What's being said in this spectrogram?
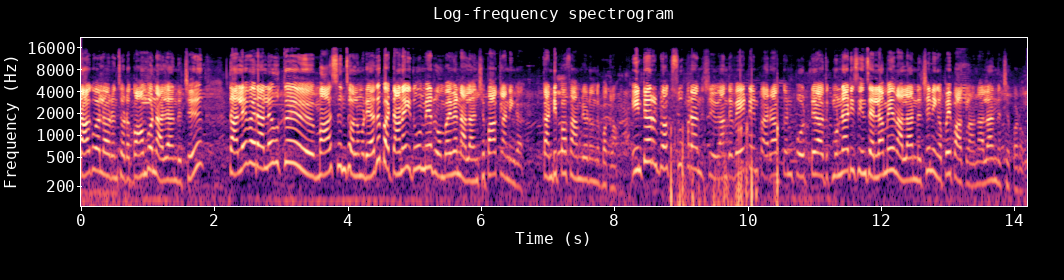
ராகவா லாரன்ஸோட காம்போ நல்லா இருந்துச்சு. தலைவர் அளவுக்கு மாசுன்னு சொல்ல முடியாது. பட் ஆனால் இதுவுமே ரொம்பவே நல்லா இருந்துச்சு. பார்க்கலாம் நீங்கள் கண்டிப்பாக ஃபேமிலியோட வந்து பார்க்கலாம். இன்டர்வல் பிளாக் சூப்பராக இருந்துச்சு. அந்த வேட்டன் பராப்கன் போட்டு அதுக்கு முன்னாடி சீன்ஸ் எல்லாமே நல்லா இருந்துச்சு. நீங்கள் போய் பார்க்கலாம். நல்லா இருந்துச்சு படம்.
